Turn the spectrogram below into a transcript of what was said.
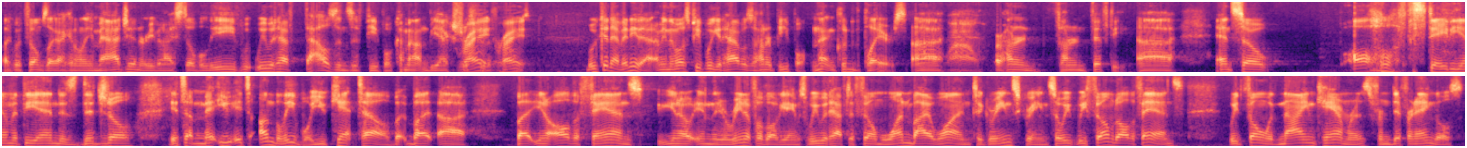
like with films like i can only imagine or even i still believe we, we would have thousands of people come out and be extras right right we couldn't have any of that. I mean, the most people we could have was 100 people, and that included the players. Uh, wow. Or 100, 150. Uh, and so all of the stadium at the end is digital. It's a it's unbelievable. You can't tell, but but uh, but you know all the fans, you know, in the arena football games, we would have to film one by one to green screen. So we, we filmed all the fans. We'd film with nine cameras from different angles,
